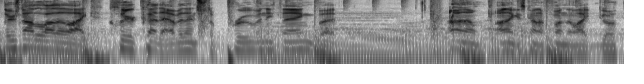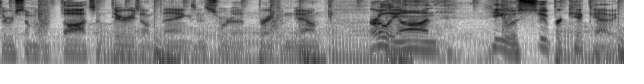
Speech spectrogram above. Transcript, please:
there's not a lot of like clear cut evidence to prove anything, but I don't know. I think it's kind of fun to like go through some of the thoughts and theories on things and sort of break them down. Early on, he was super kick heavy.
